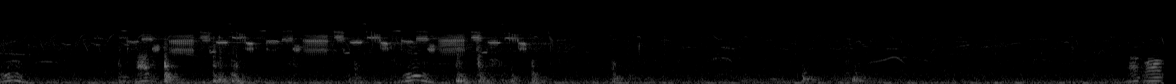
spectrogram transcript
ดึง หั กออก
